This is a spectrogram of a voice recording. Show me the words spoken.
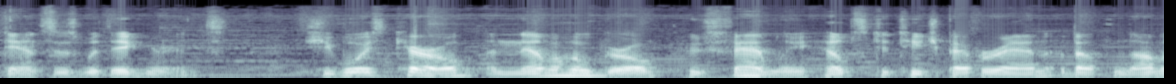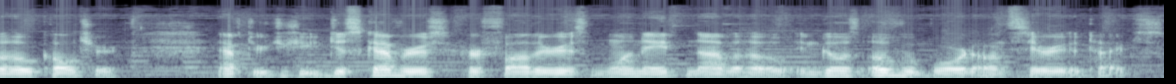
Dances with Ignorance. She voiced Carol, a Navajo girl whose family helps to teach Pepper Ann about the Navajo culture after she discovers her father is one eighth Navajo and goes overboard on stereotypes.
